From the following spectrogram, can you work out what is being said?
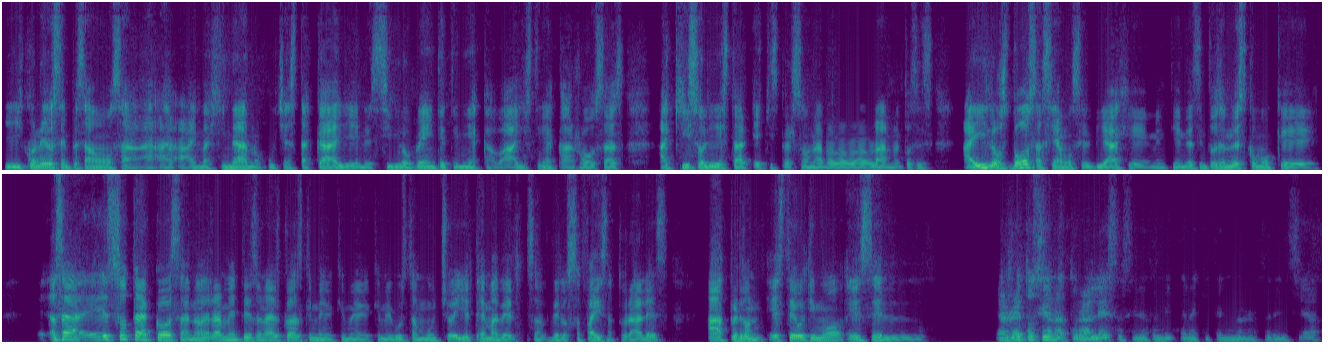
y con ellos empezamos a, a, a imaginarnos, pucha, esta calle en el siglo XX tenía caballos, tenía carrozas, aquí solía estar X persona, bla, bla, bla, bla, ¿no? Entonces, ahí los dos hacíamos el viaje, ¿me entiendes? Entonces, no es como que, o sea, es otra cosa, ¿no? Realmente es una de las cosas que me, que me, que me gusta mucho y el tema de, de los safaris naturales. Ah, perdón, este último es el, el reto sea naturaleza, si me permiten, aquí tengo una referencia.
